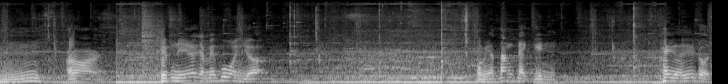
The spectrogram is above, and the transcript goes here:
อืมอร่อยคลิปนี้เราจะไม่พูดกันเยอะ ผมจะตั้งใจกิน ให้เยอะที่สุด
